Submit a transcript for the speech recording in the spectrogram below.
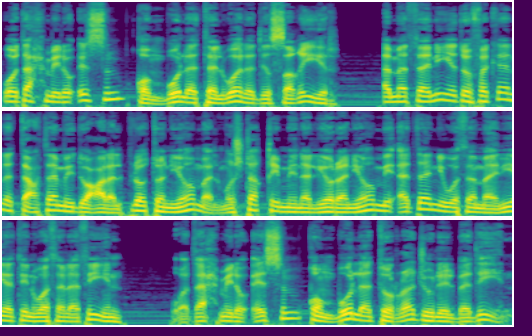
وتحمل اسم قنبلة الولد الصغير. أما الثانية فكانت تعتمد على البلوتونيوم المشتق من اليورانيوم 238 وتحمل اسم قنبلة الرجل البدين.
